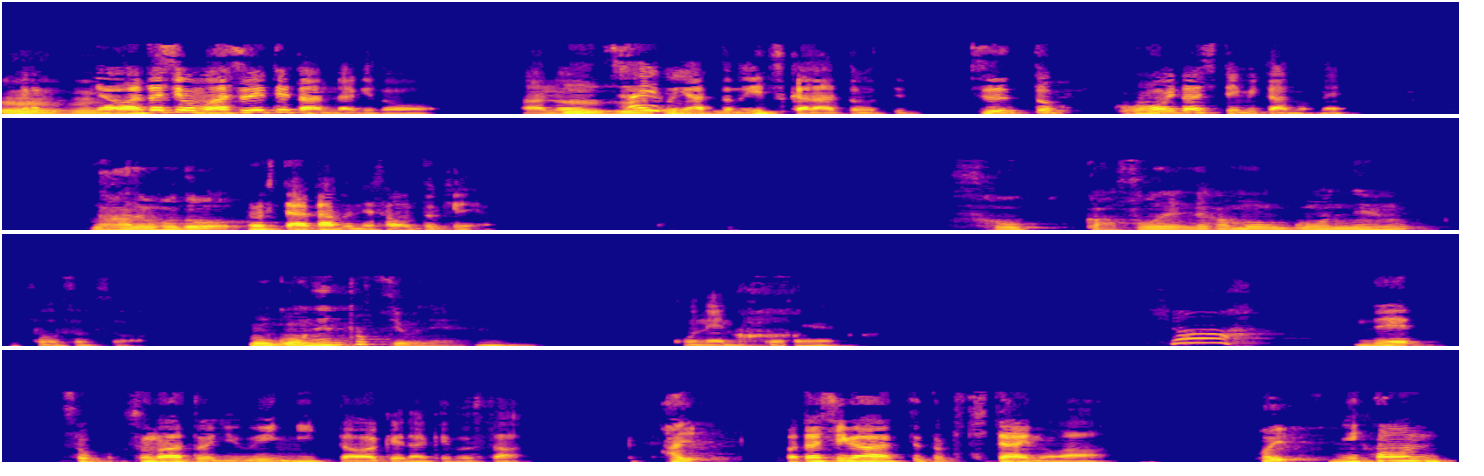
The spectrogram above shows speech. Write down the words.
うんうん。いや、私も忘れてたんだけど、あの、うんうんうん最後に会ったのいつかなと思って、ずっと思い出してみたのね。なるほど。そしたら多分ね、その時だよ。そっか、そうだよね。だからもう5年？そうそうそもう5年経つよね。う。うん。5年、5年。ひゃー。で、そ、その後にウィーンに行ったわけだけどさ、はい。私がちょっと聞きたいのは、はい。日本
